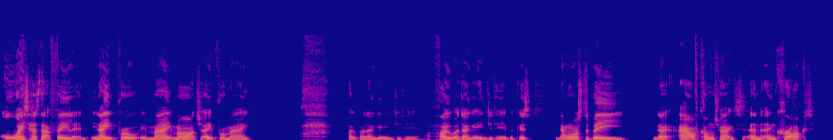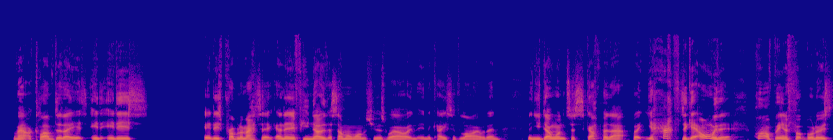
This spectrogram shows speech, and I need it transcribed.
always has that feeling in April, in May, March, April, May. I hope I don't get injured here. I hope I don't get injured here because no one wants to be you know, out of contract and and crocked without a club, do they? It's it it is it is problematic. And if you know that someone wants you as well, in, in the case of Lyle, then then you don't want to scupper that. But you have to get on with it. Part of being a footballer is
